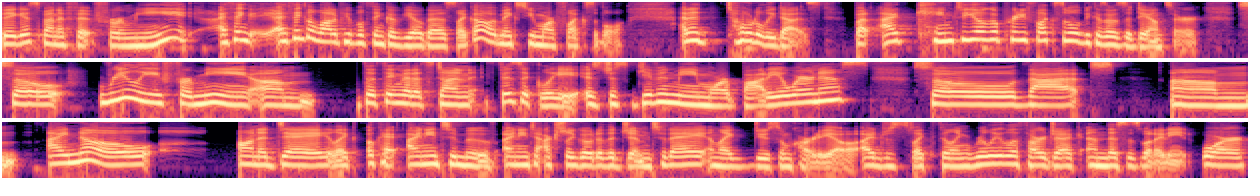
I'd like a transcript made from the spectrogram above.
biggest benefit for me, I think I think a lot of people think of yoga as like, oh, it makes you more flexible. And it totally does. But I came to yoga pretty flexible because I was a dancer. So really for me, um, the thing that it's done physically is just given me more body awareness so that um, I know on a day like okay i need to move. I need to actually go to the gym today and like do some cardio. I'm just like feeling really lethargic and this is what i need. Or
